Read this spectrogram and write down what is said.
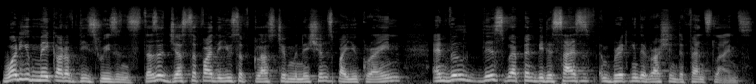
What do you make out of these reasons? Does it justify the use of cluster munitions by Ukraine? And will this weapon be decisive in breaking the Russian defense lines?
